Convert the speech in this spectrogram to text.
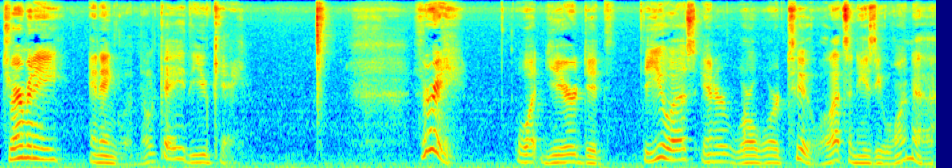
Germany and England. Okay, the UK. Three. What year did the U.S. enter World War II? Well, that's an easy one. Uh,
